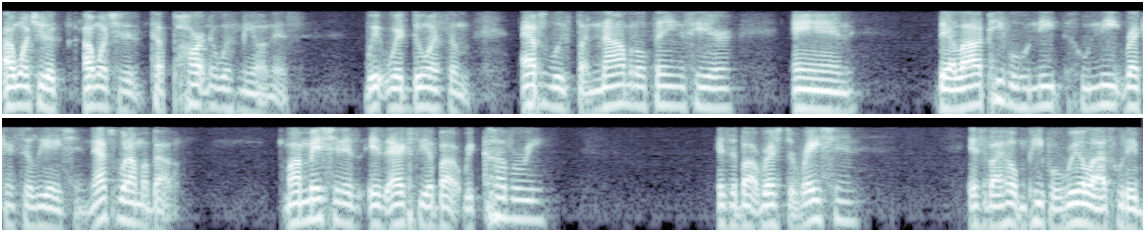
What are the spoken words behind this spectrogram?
I want you to I want you to, to partner with me on this. We, we're doing some absolutely phenomenal things here, and there are a lot of people who need who need reconciliation. That's what I'm about. My mission is is actually about recovery. It's about restoration. It's about helping people realize who they've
